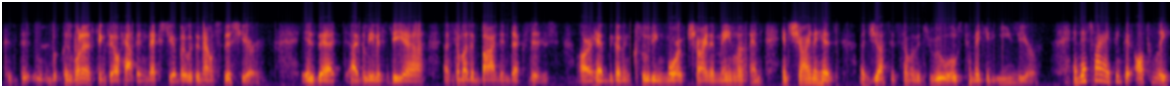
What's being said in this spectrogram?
Because because one of the things that'll happen next year, but it was announced this year, is that I believe it's the uh, uh, some other bond indexes are have begun including more of China mainland, and China has adjusted some of its rules to make it easier. And that's why I think that ultimately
